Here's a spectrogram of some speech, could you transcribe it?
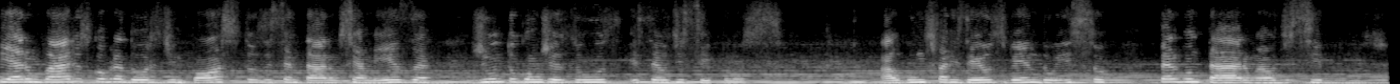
vieram vários cobradores de impostos e sentaram-se à mesa junto com Jesus e seus discípulos. Alguns fariseus, vendo isso, perguntaram aos discípulos:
